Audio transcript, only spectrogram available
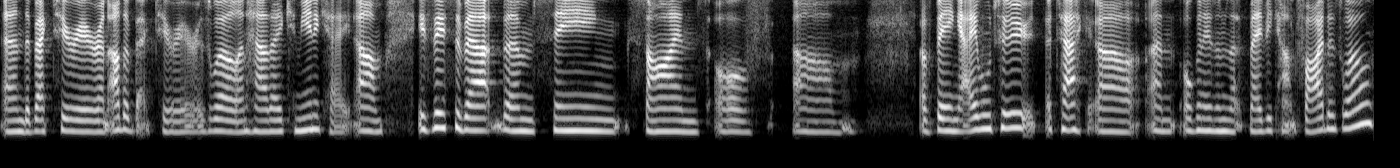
and the bacteria and other bacteria as well, and how they communicate. Um, is this about them seeing signs of um, of being able to attack uh, an organism that maybe can't fight as well?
